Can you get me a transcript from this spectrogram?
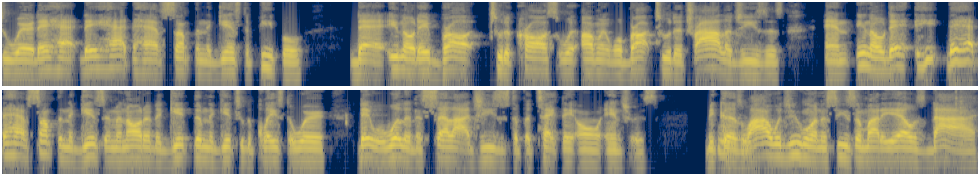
to where they had they had to have something against the people that you know they brought to the cross with I mean were brought to the trial of Jesus and you know they he, they had to have something against him in order to get them to get to the place to where they were willing to sell out Jesus to protect their own interests because Mhm. why would you want to see somebody else die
